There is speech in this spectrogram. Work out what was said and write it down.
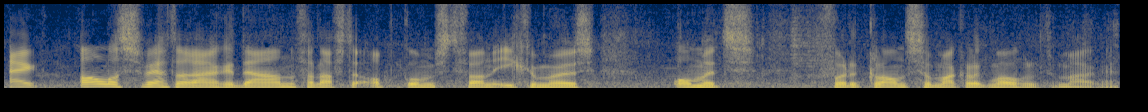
eigenlijk alles werd eraan gedaan vanaf de opkomst van e-commerce om het voor de klant zo makkelijk mogelijk te maken.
